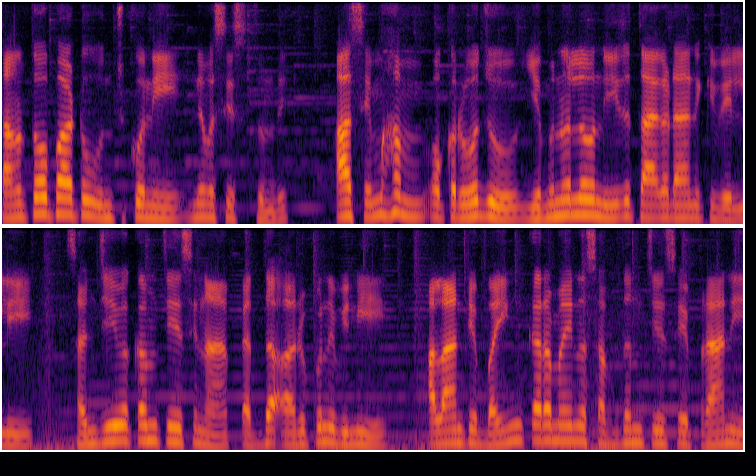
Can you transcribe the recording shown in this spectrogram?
తనతో పాటు ఉంచుకొని నివసిస్తుంది. ఆ సింహం ఒకరోజు యమునలో నీరు తాగడానికి వెళ్ళి సంజీవకం చేసిన పెద్ద అరుపుని విని అలాంటి భయంకరమైన శబ్దం చేసే ప్రాణి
